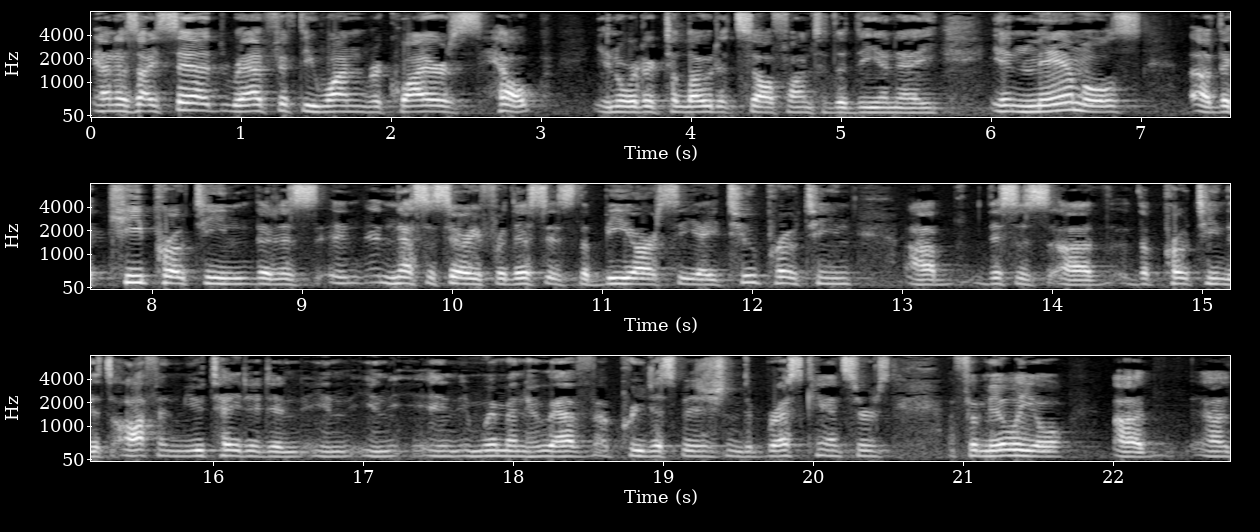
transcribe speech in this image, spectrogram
and as I said, RAD51 requires help in order to load itself onto the DNA. In mammals, uh, the key protein that is necessary for this is the BRCA2 protein. Uh, this is uh, the protein that's often mutated in, in, in, in, women who have a predisposition to breast cancers, familial uh, uh,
